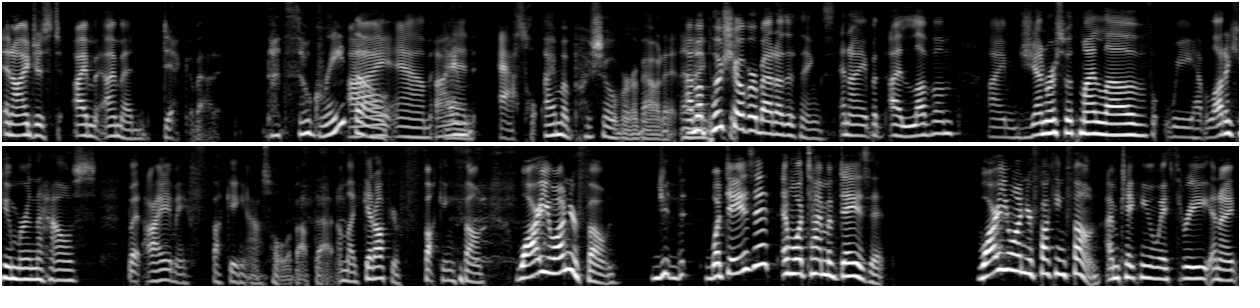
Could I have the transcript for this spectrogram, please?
and I just I'm I'm a dick about it. that's so great though I am I'm- an asshole. i'm a pushover about it and I'm a pushover about other things, and I but I love them. I'm generous with my love. We have a lot of humor in the house, but I am a fucking asshole about that. I'm like, get off your fucking phone. Why are you on your phone? You, th- what day is it, and what time of day is it? Why are you on your fucking phone? I'm taking away three, and I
